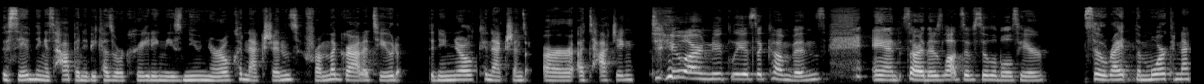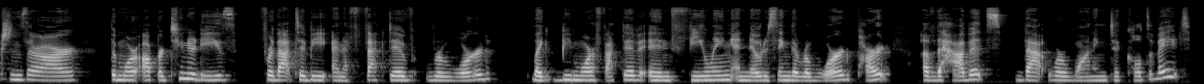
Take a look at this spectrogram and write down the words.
The same thing is happening because we're creating these new neural connections from the gratitude. The new neural connections are attaching to our nucleus accumbens. And sorry, there's lots of syllables here. So, right, the more connections there are, the more opportunities for that to be an effective reward like be more effective in feeling and noticing the reward part of the habits that we're wanting to cultivate.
